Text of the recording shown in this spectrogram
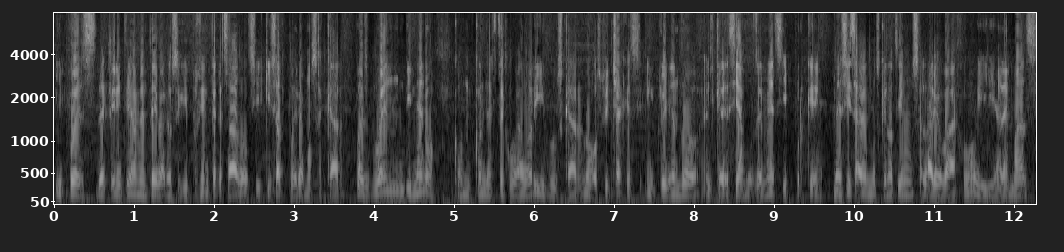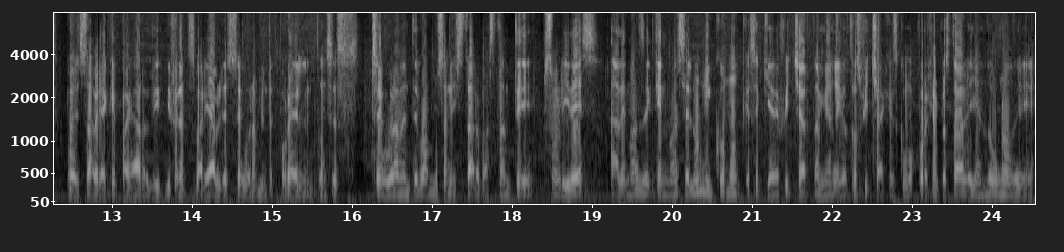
y pues definitivamente hay varios equipos interesados y quizás podríamos sacar pues buen dinero con, con este jugador y buscar nuevos fichajes, incluyendo el que decíamos de Messi, porque Messi sabemos que no tiene un salario bajo y además pues habría que pagar di- diferentes variables seguramente por él, entonces seguramente vamos a necesitar bastante solidez, además de que no es el único, ¿no? Que se quiere fichar, también hay otros fichajes, como por ejemplo estaba leyendo uno de,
